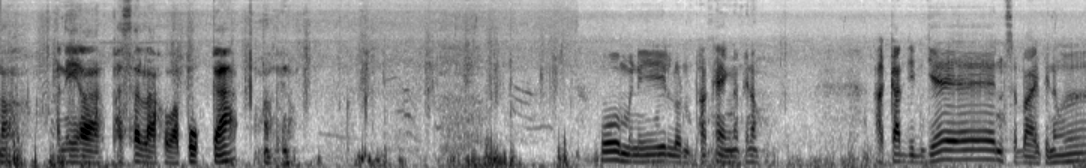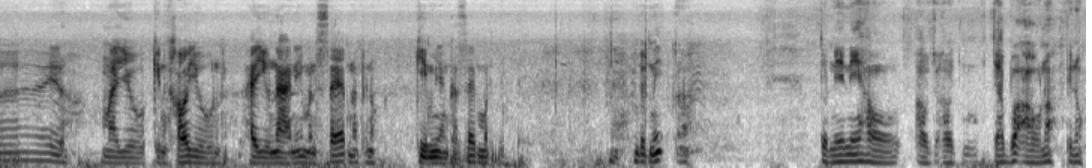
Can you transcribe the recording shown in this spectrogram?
เนาะอันนี้อ่าภาษาลาวเขาว่าปลูกกล้าเนาะพี่น้องโอ้มันนี้หล่นพักแห้งนะพี่น้องอากาศเย็นๆสบายพี่น้องเอ้ยมาอยู่กินข้าวอยู่ให้อยู่นานี่มันแซ่บนะพี่น้องกินอย่างก็แซ่บหมดแบบนี้เนาะตัวนี้นี่เขาเอาเขาจะบ่เอาเนาะพี่น้อง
